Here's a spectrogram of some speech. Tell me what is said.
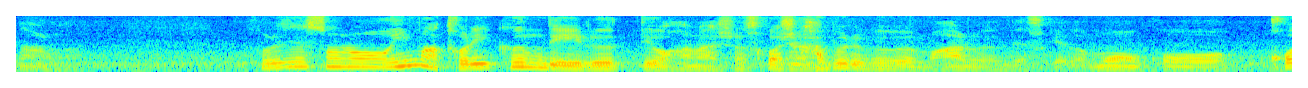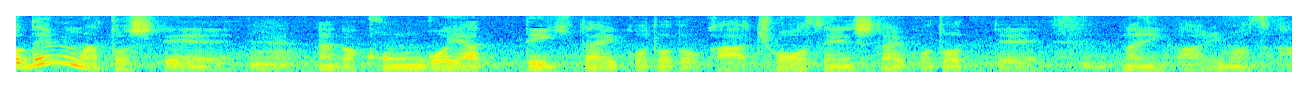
あなるほどそれでその今取り組んでいるっていうお話は少しかぶる部分もあるんですけども、こう小伝馬としてなんか今後やっていきたいこととか挑戦したいことって何かありますか？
